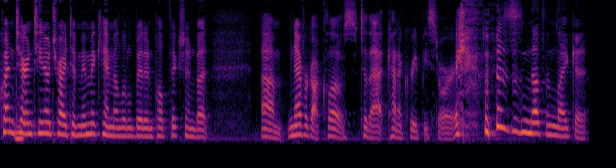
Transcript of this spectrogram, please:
Quentin Tarantino tried to mimic him a little bit in Pulp Fiction, but um, never got close to that kind of creepy story. this is nothing like it.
